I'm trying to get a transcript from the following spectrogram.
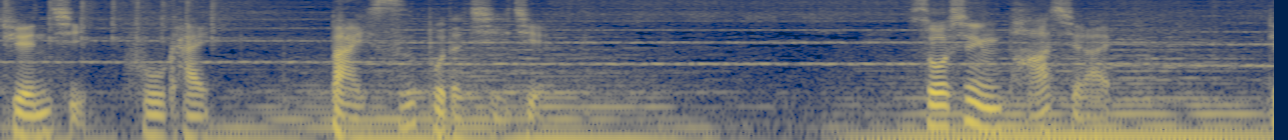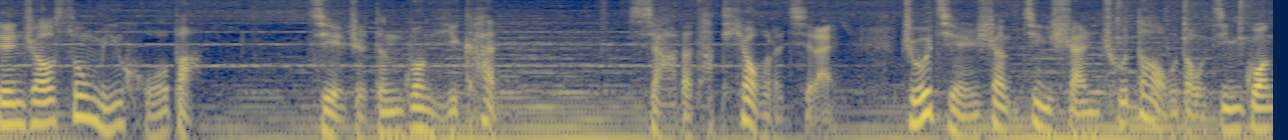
卷起铺开，百思不得其解。索性爬起来，点着松明火把，借着灯光一看，吓得他跳了起来。竹简上竟闪出道道金光，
